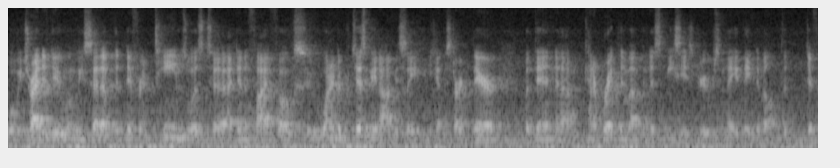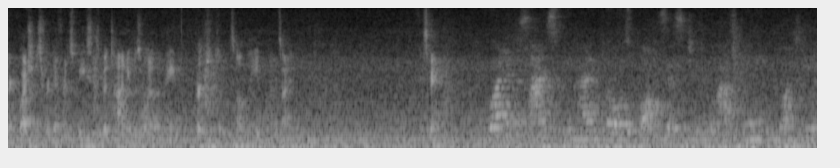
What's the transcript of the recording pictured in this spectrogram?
what we tried to do when we set up the different teams was to identify folks who wanted to participate, obviously, you got to start there, but then um, kind of break them up into species groups, and they, they developed the different questions for different species, but Tanja was one of the main persons that's on the equine side. Yes, ma'am. What are the science behind those boxes? Do you ask any quantitative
